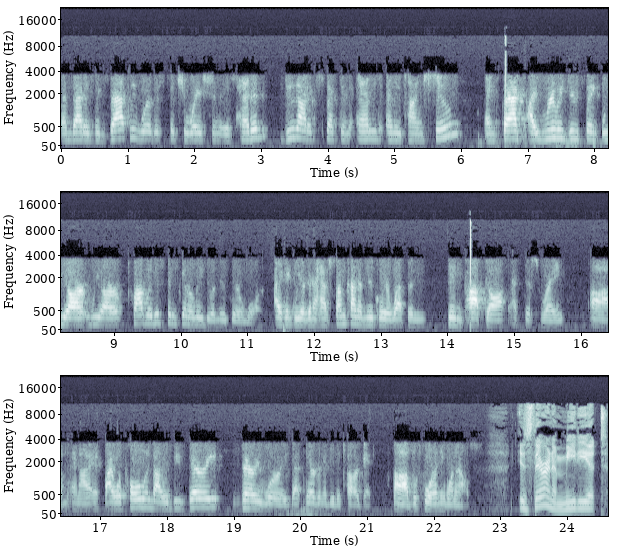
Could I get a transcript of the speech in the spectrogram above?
and that is exactly where this situation is headed. Do not expect an end anytime soon. In fact, I really do think we are we are probably this thing's going to lead to a nuclear war. I think we are going to have some kind of nuclear weapon being popped off at this rate. Um, and I, if I were Poland, I would be very, very worried that they're going to be the target uh, before anyone else. Is there an immediate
